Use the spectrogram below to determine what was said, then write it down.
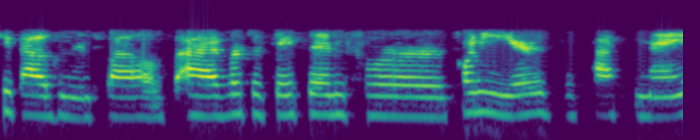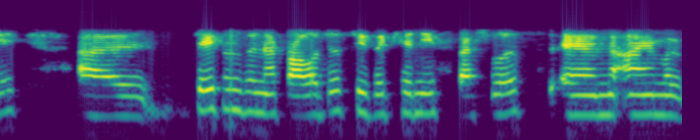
2012. I've worked with Jason for 20 years this past May. Uh, Jason's a nephrologist. He's a kidney specialist, and I'm a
